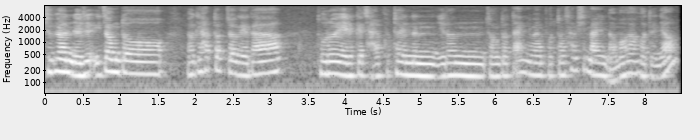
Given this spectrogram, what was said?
주변 이 정도 여기 합덕 쪽에가 도로에 이렇게 잘 붙어 있는 이런 정도 땅이면 보통 30만이 넘어가거든요.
